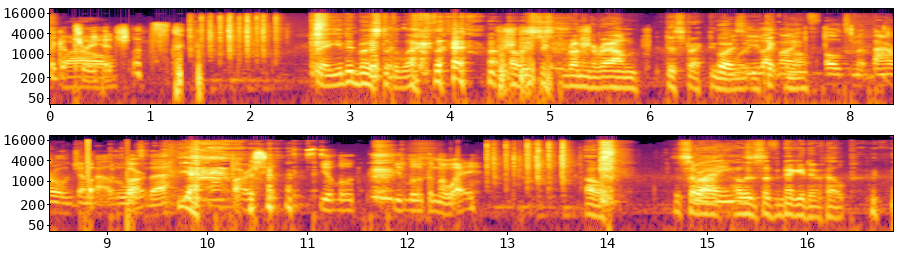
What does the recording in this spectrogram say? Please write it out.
I got three headshots. yeah, you did most of the work there. I was just running around distracting them Or so you you like my ultimate barrel jump out of the Bar- water there? Yeah. Boris, you, you lured you lured them away. Oh. So I, I was of negative help.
